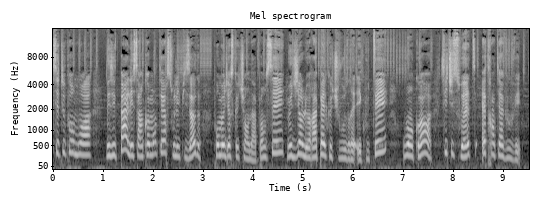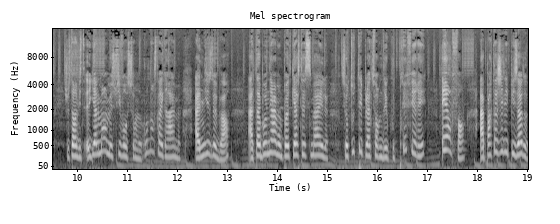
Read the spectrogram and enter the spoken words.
c'est tout pour moi. N'hésite pas à laisser un commentaire sous l'épisode pour me dire ce que tu en as pensé, me dire le rappel que tu voudrais écouter, ou encore si tu souhaites être interviewé. Je t'invite également à me suivre sur mon compte Instagram, Anise Debat, à t'abonner à mon podcast Smile sur toutes tes plateformes d'écoute préférées, et enfin, à partager l'épisode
